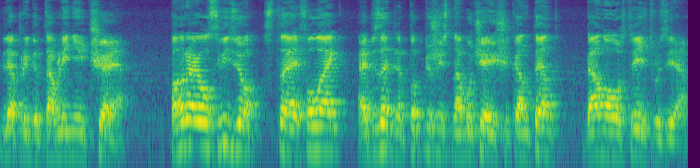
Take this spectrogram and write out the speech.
для приготовления чая. Понравилось видео? Ставь лайк, обязательно подпишись на обучающий контент. До новых встреч, друзья!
